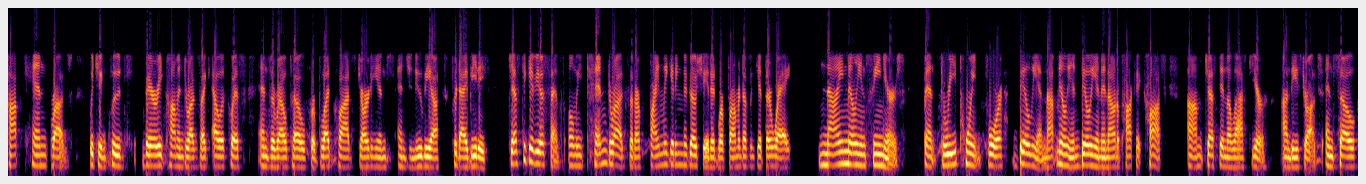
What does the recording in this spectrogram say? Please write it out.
top 10 drugs, which includes very common drugs like Eliquis and Xarelto for blood clots, Jardiance, and Januvia for diabetes. Just to give you a sense, only 10 drugs that are finally getting negotiated where pharma doesn't get their way. 9 million seniors spent 3.4 billion, not million, billion in out of pocket costs um, just in the last year on these drugs. And so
